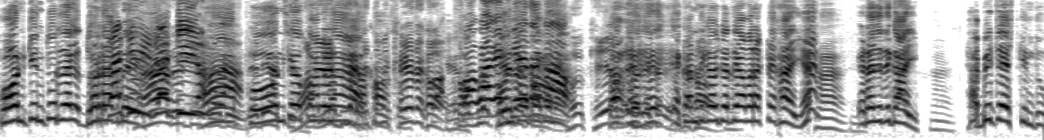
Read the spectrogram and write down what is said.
ফোন কিন্তু রে- ধরে রাখবে। ready হ্যাঁ, ফোন কেউ পাবে না এখান থেকেও যদি আবার একটা খাই হ্যাঁ? হ্যাঁ। এটা যদি খাই হ্যাঁ। হ্যাভি টেস্ট কিন্তু।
